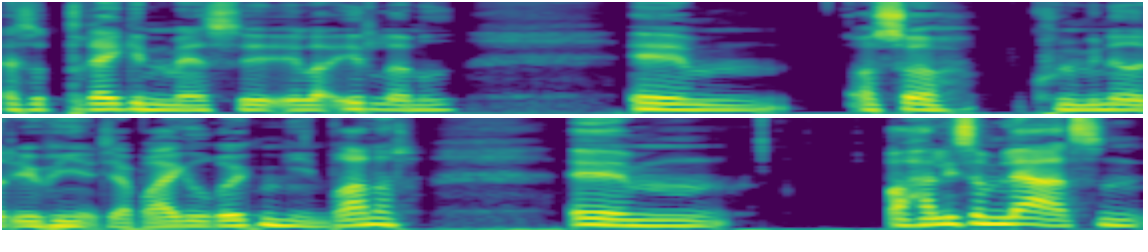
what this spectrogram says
altså drikke en masse, eller et eller andet. Øhm, og så kulminerede det jo i, at jeg brækkede ryggen i en brændert. Øhm, og har ligesom lært sådan,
